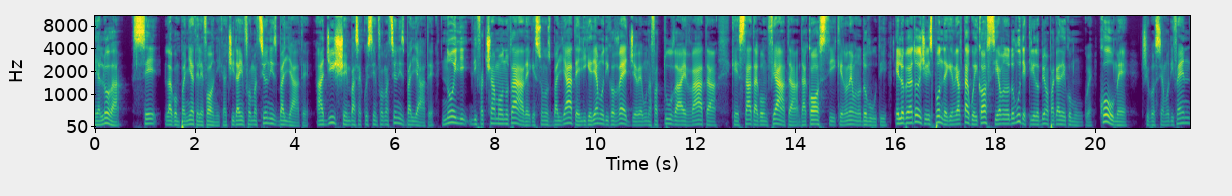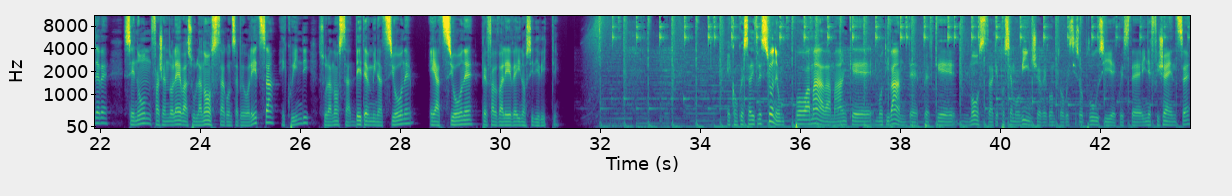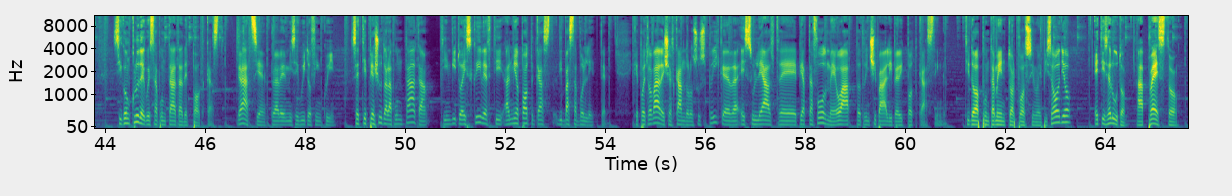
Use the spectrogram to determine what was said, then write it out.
E allora se la compagnia telefonica ci dà informazioni sbagliate, agisce in base a queste informazioni sbagliate, noi gli, gli, facciamo notare che sono sbagliate e gli chiediamo di correggere una fattura errata che è stata gonfiata da costi che non erano dovuti e l'operatore ci risponde che in realtà quei costi erano dovuti e che li dobbiamo pagare comunque. Come ci possiamo difendere se non facendo leva sulla nostra consapevolezza e quindi sulla nostra determinazione e azione per far valere i nostri diritti. E con questa riflessione un po' amara ma anche motivante perché dimostra che possiamo vincere contro questi soprusi e queste inefficienze, si conclude questa puntata del podcast. Grazie per avermi seguito fin qui. Se ti è piaciuta la puntata, ti invito a iscriverti al mio podcast di Basta Bollette, che puoi trovare cercandolo su Spreaker e sulle altre piattaforme o app principali per il podcasting. Ti do appuntamento al prossimo episodio e ti saluto. A presto!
